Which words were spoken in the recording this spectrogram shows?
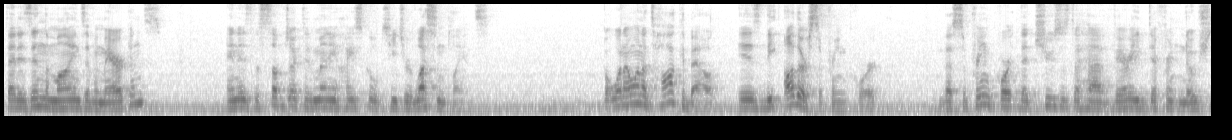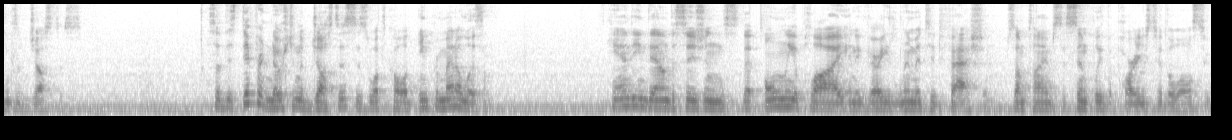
that is in the minds of Americans and is the subject of many high school teacher lesson plans. But what I want to talk about is the other Supreme Court, the Supreme Court that chooses to have very different notions of justice. So, this different notion of justice is what's called incrementalism, handing down decisions that only apply in a very limited fashion, sometimes to simply the parties to the lawsuit.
